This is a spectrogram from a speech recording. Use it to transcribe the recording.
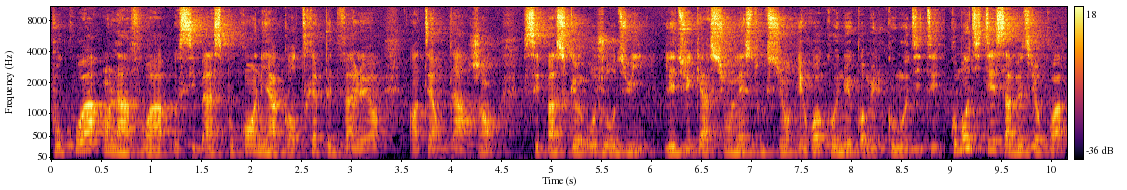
pourquoi on la voit aussi basse Pourquoi on y accorde très peu de valeur en termes d'argent C'est parce qu'aujourd'hui, l'éducation, l'instruction est reconnue comme une commodité. Commodité, ça veut dire quoi?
